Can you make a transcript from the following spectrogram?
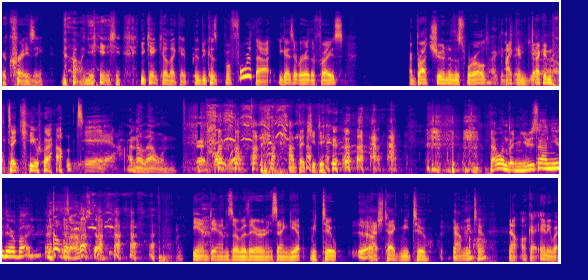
you're crazy. No, you, you can't kill that kid. Because before that, you guys ever hear the phrase, I brought you into this world. I can I can, take you I can out." take you out. Yeah, I know that one quite well. I bet you do. That one been used on you there, bud? A couple times. Dan Dan is over there and he's saying, "Yep, me too." Yeah. Hashtag me too. Count me too. No, okay. Anyway,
